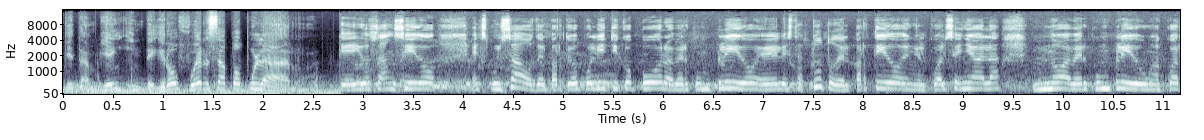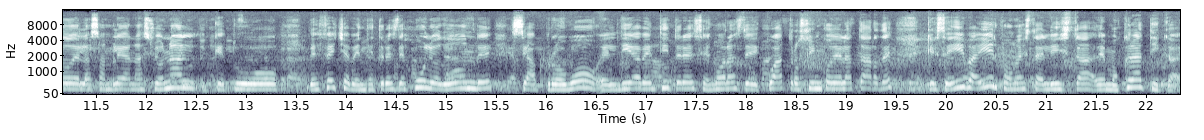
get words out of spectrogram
que también integró Fuerza Popular que ellos han sido expulsados del partido político por haber cumplido el estatuto del partido en el cual señala no haber cumplido un acuerdo de la Asamblea Nacional que tuvo de fecha 23 de julio donde se aprobó el día 23 en horas de 4 o 5 de la tarde que se iba a ir con esta lista democrática.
